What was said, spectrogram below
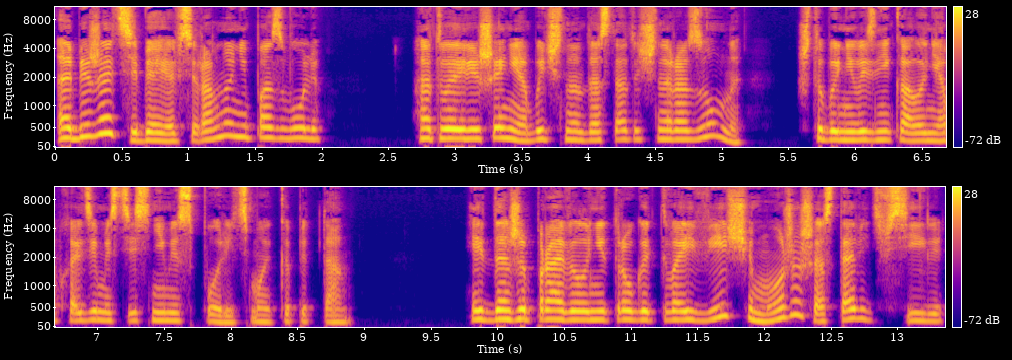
Обижать себя я все равно не позволю. А твои решения обычно достаточно разумны, чтобы не возникало необходимости с ними спорить, мой капитан. И даже правило не трогать твои вещи можешь оставить в силе.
